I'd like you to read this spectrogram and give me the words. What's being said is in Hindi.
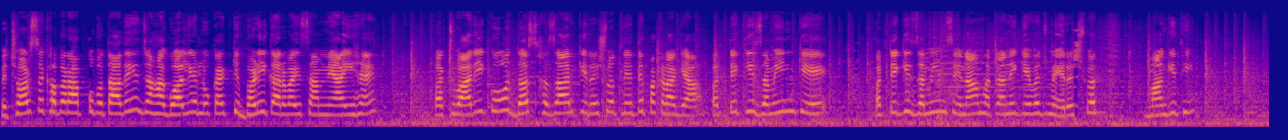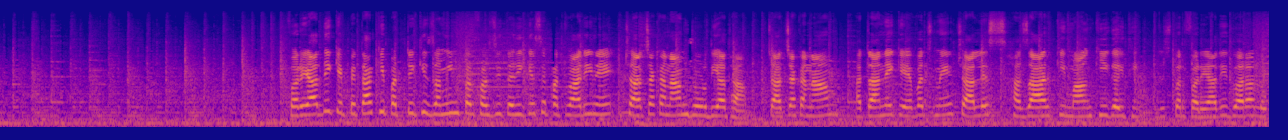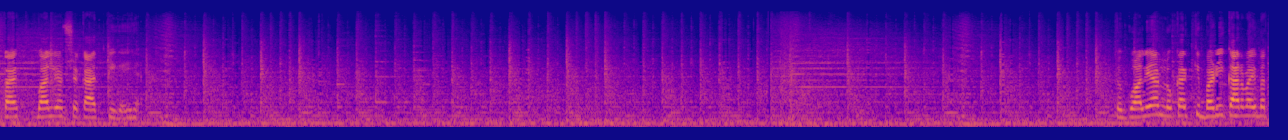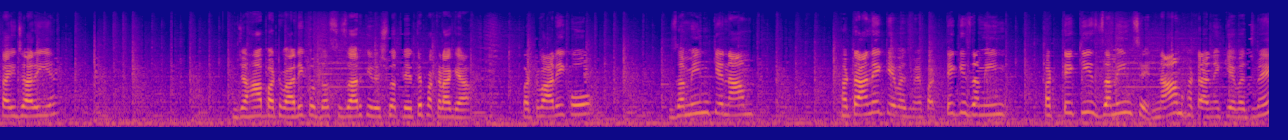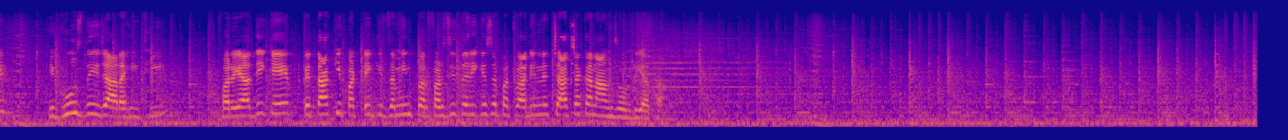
पिछौर से खबर आपको बता दें, जहाँ ग्वालियर लोकायुक्त की बड़ी कार्रवाई सामने आई है। पटवारी को दस हज़ार की रिश्वत लेते पकड़ा गया। पट्टे की ज़मीन के, पट्टे की ज़मीन से नाम हटाने के एवज में रिश्वत मांगी थी। फरियादी के पिता की पट्टे की ज़मीन पर फर्जी तरीके से पटवारी ने चाचा का नाम जोड़ दिया था। चाचा का नाम हटाने के एवज में चालीस हज़ार की मांग की गई थी, जिस पर फरियादी द्वारा लोकायुक्त ग्वालियर शिकायत की गई है। तो ग्वालियर लोकायुक्त की बड़ी कार्रवाई बताई जा रही है, जहाँ पटवारी को दस हज़ार की रिश्वत लेते पकड़ा गया। पटवारी को ज़मीन के नाम हटाने के एवज में, पट्टे की ज़मीन, पट्टे की ज़मीन से नाम हटाने के एवज में ये घूस दी जा रही थी। फरियादी के पिता की पट्टे की ज़मीन पर फर्जी तरीके से पटवारी ने चाचा का नाम जोड़ दिया था।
